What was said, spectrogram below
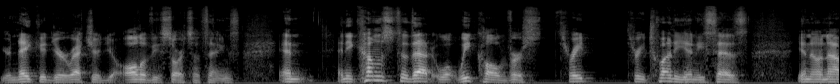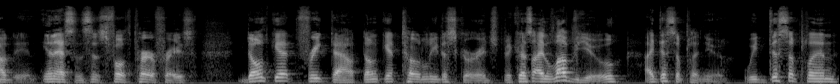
You're naked, you're wretched, you're all of these sorts of things. And, and he comes to that, what we call verse 3, 320, and he says, you know, now, in essence, this is fourth paraphrase. Don't get freaked out. Don't get totally discouraged. Because I love you, I discipline you. We discipline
